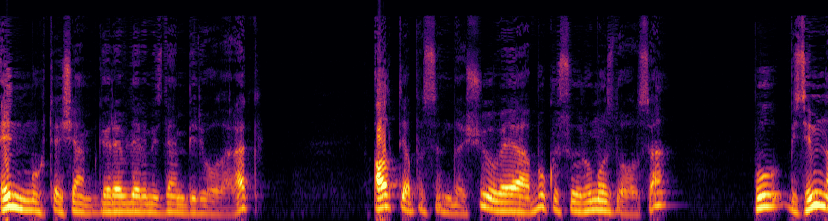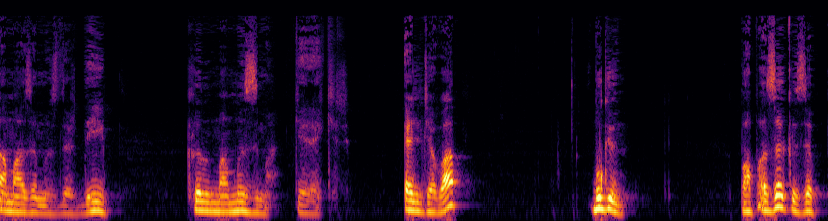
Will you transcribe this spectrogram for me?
en muhteşem görevlerimizden biri olarak altyapısında şu veya bu kusurumuz da olsa bu bizim namazımızdır deyip kılmamız mı gerekir? El cevap bugün papaza kızıp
